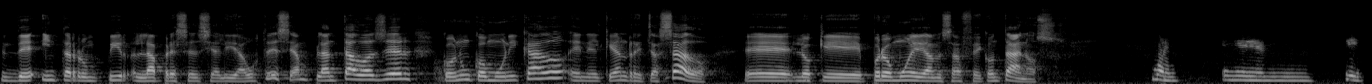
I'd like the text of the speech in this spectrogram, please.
de interrumpir la presencialidad. Ustedes se han plantado ayer con un comunicado en el que han rechazado eh, lo que promueve AMSAFE. Contanos. Bueno, em, sí,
